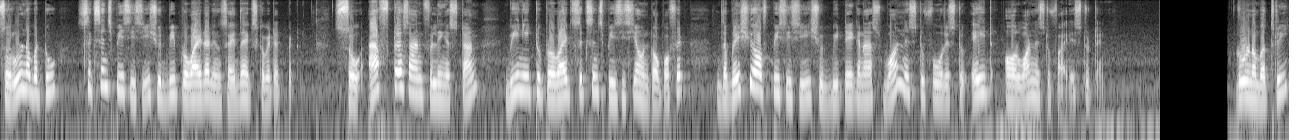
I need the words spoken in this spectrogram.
So rule number 2 6 inch PCC should be provided inside the excavated pit. So after sand filling is done we need to provide 6 inch PCC on top of it. The ratio of PCC should be taken as 1 is to 4 is to 8 or 1 is to 5 is to 10. Rule number 3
